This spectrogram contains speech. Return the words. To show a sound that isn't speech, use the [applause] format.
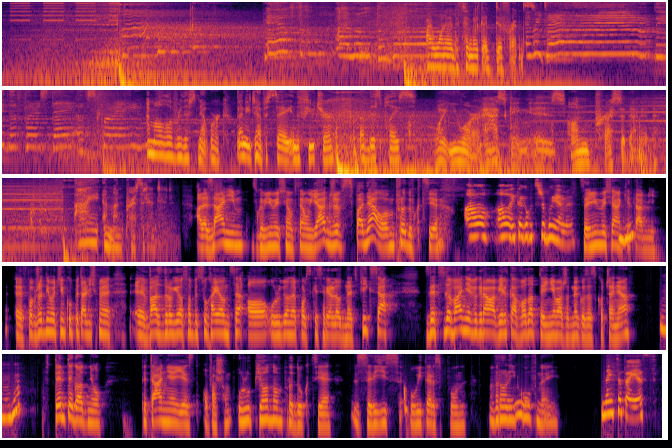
I wanted to make a difference. I'm all over this network. I need to have a say in the future of this place. What you are asking is unprecedented. I am unprecedented. Ale zanim zgłębimy się w tę jakże wspaniałą produkcję. O, o, i tego potrzebujemy. Zajmijmy się ankietami. Mhm. W poprzednim odcinku pytaliśmy e, Was, drogie osoby słuchające, o ulubione polskie seriale od Netflixa. Zdecydowanie wygrała Wielka Woda, tutaj nie ma żadnego zaskoczenia. Mhm. W tym tygodniu pytanie jest o Waszą ulubioną produkcję z Reese Witherspoon w roli głównej. No i co to jest?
